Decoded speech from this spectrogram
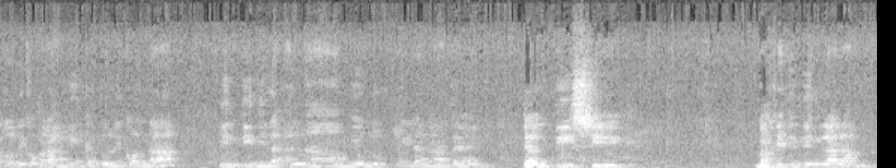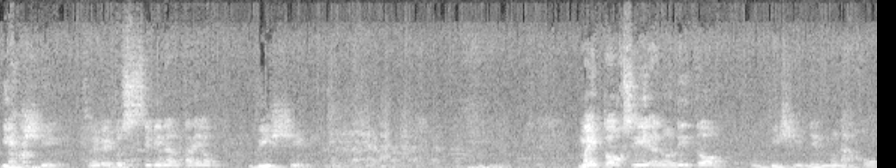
katoliko, maraming katoliko na hindi nila alam yung doktrina natin. Tell busy. Bakit hindi nila alam? Busy. May ko sa seminar tayo, busy. May talk si ano dito, busy, din mo na ako,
